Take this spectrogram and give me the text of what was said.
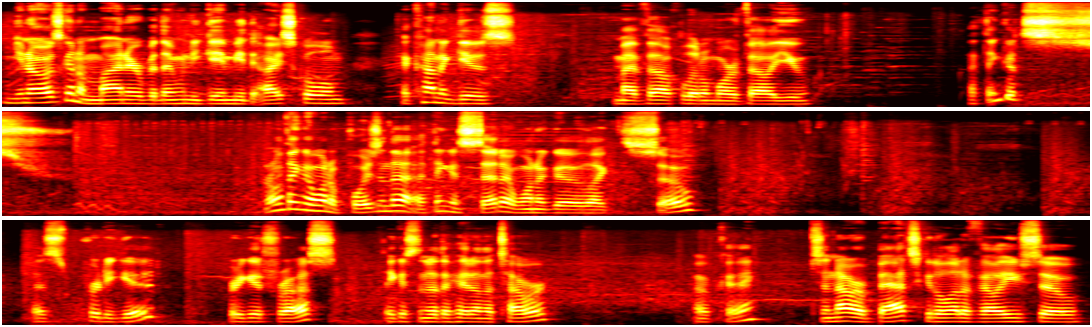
you know, I was going to miner, but then when he gave me the ice golem, that kind of gives my Valk a little more value. I think it's... I don't think I want to poison that. I think instead I want to go like so. That's pretty good. Pretty good for us. I think it's another hit on the tower. Okay. So now our bats get a lot of value, so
